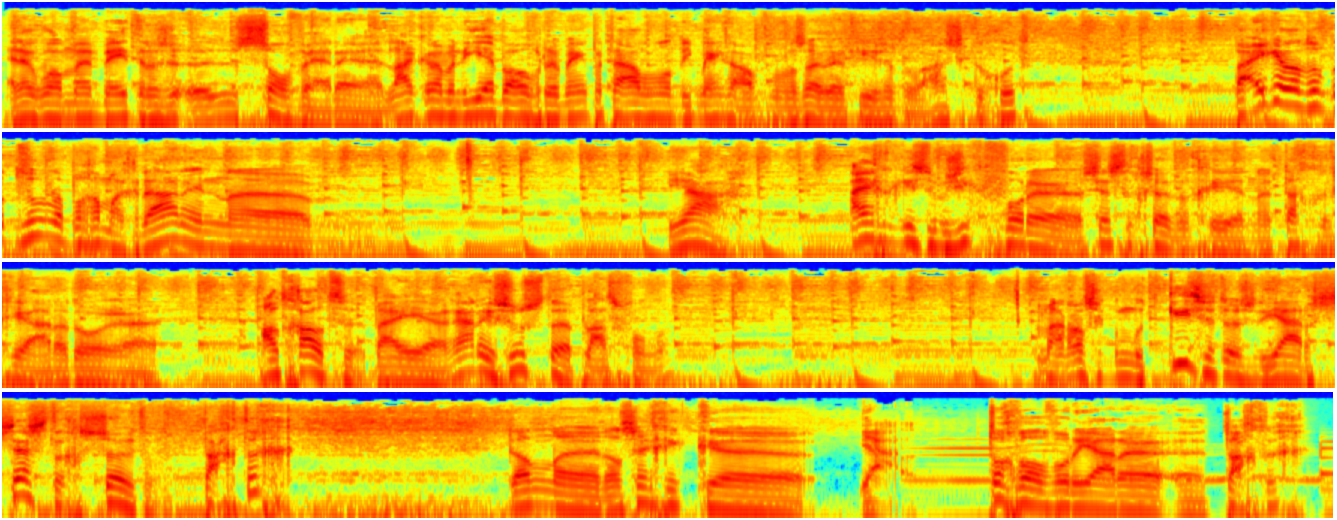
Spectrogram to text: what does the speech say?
En ook wel met betere software. Laat ik het maar niet hebben over de mengpartafel, want die mengtafel van 7 4 is hartstikke goed. Maar ik heb dat toen het programma gedaan en... Ehm, ja, Eigenlijk is de muziek voor de 60, 70 en 80 jaren door uh, Oud Goud bij uh, Radio Soest uh, plaatsgevonden. Maar als ik moet kiezen tussen de jaren 60, 70 80... dan, dan zeg ik ja, toch wel voor de jaren 80.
